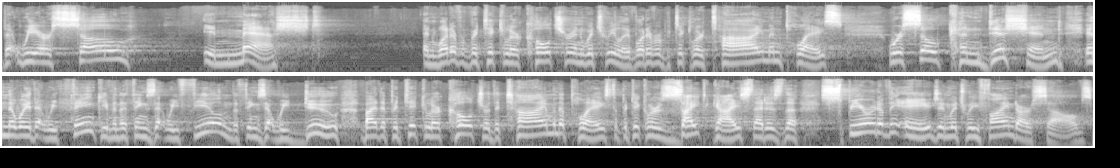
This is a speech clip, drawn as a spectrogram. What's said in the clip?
that we are so enmeshed in whatever particular culture in which we live, whatever particular time and place, we're so conditioned in the way that we think, even the things that we feel and the things that we do by the particular culture, the time and the place, the particular zeitgeist, that is the spirit of the age in which we find ourselves.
